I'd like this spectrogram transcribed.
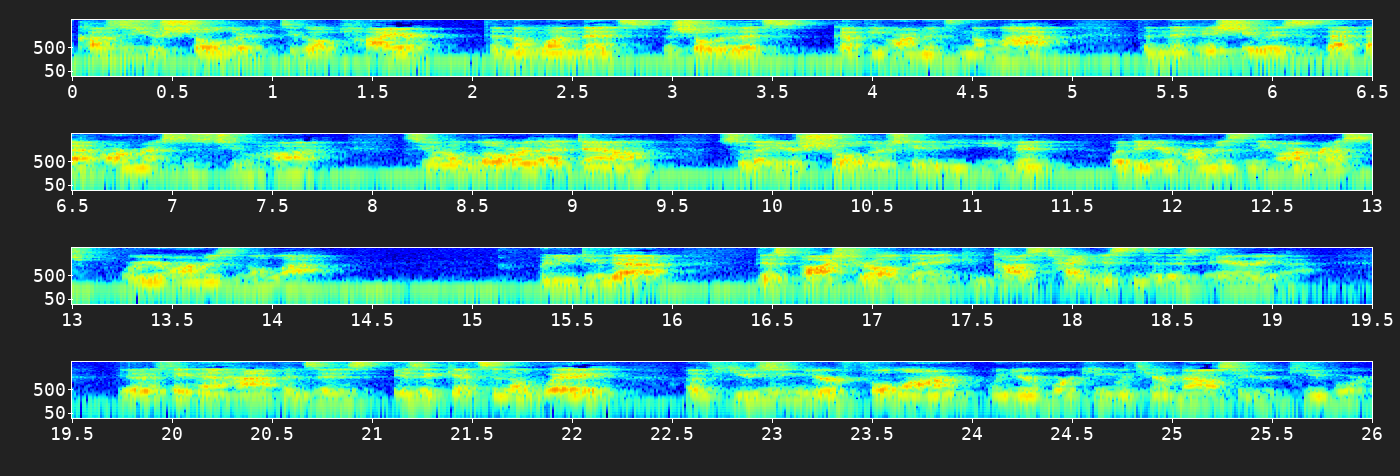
causes your shoulder to go up higher than the one that's the shoulder that's got the arm that's in the lap, then the issue is, is that that armrest is too high. So you want to lower that down so that your shoulder is going to be even whether your arm is in the armrest or your arm is in the lap. When you do that, this posture all day can cause tightness into this area. The other thing that happens is, is it gets in the way of using your full arm when you're working with your mouse or your keyboard.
